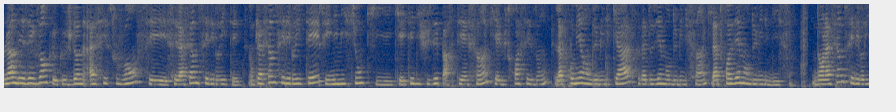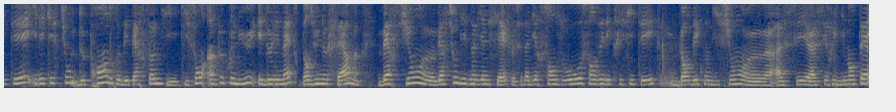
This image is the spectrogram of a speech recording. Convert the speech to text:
L'un des exemples que je donne assez souvent, c'est la ferme célébrité. Donc la ferme célébrité, c'est une émission qui, qui a été diffusée par TF1, qui a eu trois saisons. La première en 2004, la deuxième en 2005, la troisième en 2010. Dans la ferme célébrité, il est question de prendre des personnes qui, qui sont un peu connues et de les mettre dans une ferme version, euh, version 19e siècle, c'est-à-dire sans eau, sans électricité, dans des conditions euh, assez, assez rudimentaires.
